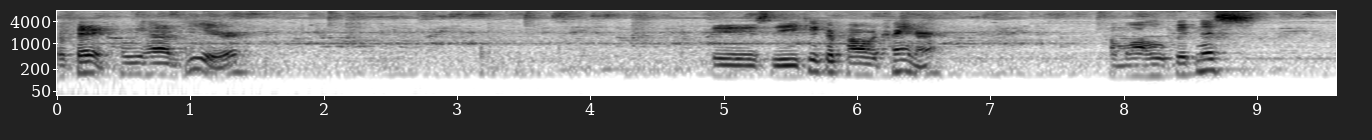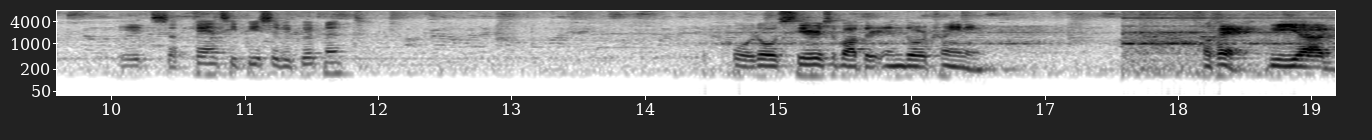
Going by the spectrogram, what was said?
Okay, what we have here is the Kickr Power Trainer from Wahoo Fitness. It's a fancy piece of equipment for those serious about their indoor training. Okay, the uh,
